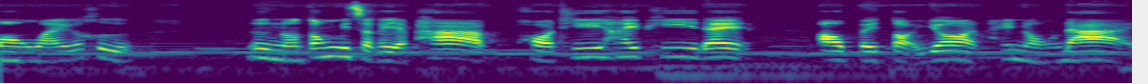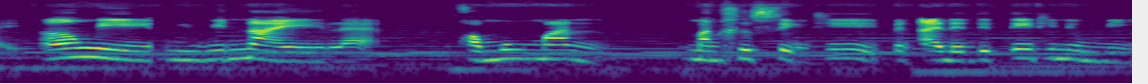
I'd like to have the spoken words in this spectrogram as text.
มองไว้ก็คือหนึ่งน้องต้องมีศักยภาพ พอที่ให้พี่ได้เอาไปต่อยอดให้น้องได้แล้วต้องมีมีวินัยและความมุ่งมั่น มันคือสิ่งที่เป็น identity ที่นิวมี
